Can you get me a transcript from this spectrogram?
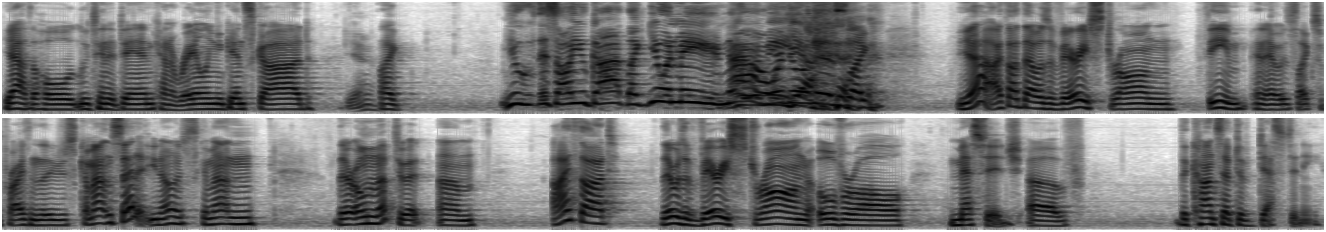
yeah, the whole Lieutenant Dan kind of railing against God, yeah. like you this all you got like you and me now we're doing yeah. this like yeah i thought that was a very strong theme and it was like surprising that they just come out and said it you know? Just come out and they're owning up to it. Um, i thought there was a very strong overall message of the concept of destiny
